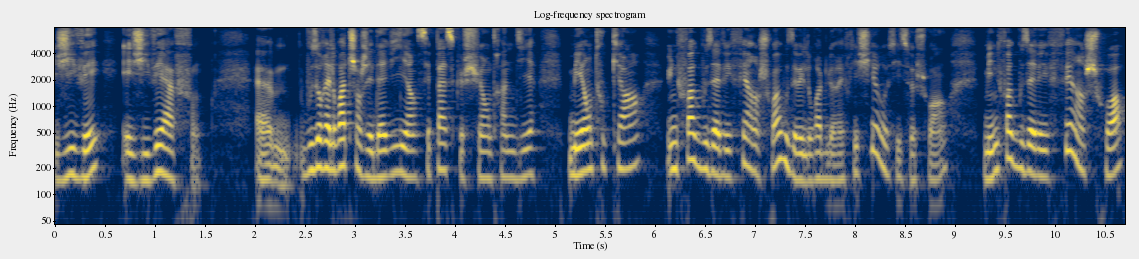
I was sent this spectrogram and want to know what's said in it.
j'y vais et j'y vais à fond. Euh, vous aurez le droit de changer d'avis, hein, c'est pas ce que je suis en train de dire, mais en tout cas, une fois que vous avez fait un choix, vous avez le droit de le réfléchir aussi ce choix, hein, mais une fois que vous avez fait un choix,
